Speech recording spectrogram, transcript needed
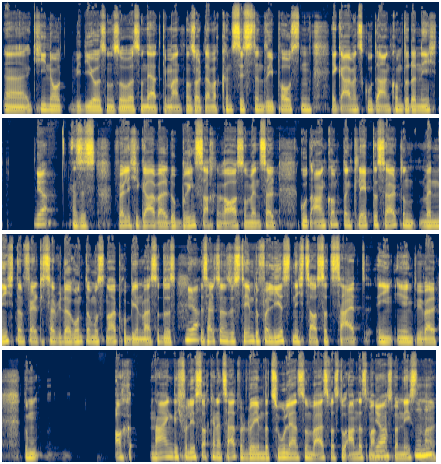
äh, Keynote-Videos und sowas und er hat gemeint, man sollte einfach consistently posten, egal wenn es gut ankommt oder nicht. Ja. Es ist völlig egal, weil du bringst Sachen raus und wenn es halt gut ankommt, dann klebt es halt und wenn nicht, dann fällt es halt wieder runter, musst neu probieren, weißt du? Das, Ja. das ist halt so ein System, du verlierst nichts außer Zeit irgendwie, weil du auch, na, eigentlich verlierst du auch keine Zeit, weil du eben dazu lernst und weißt, was du anders machen Ja. musst beim nächsten Mal.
